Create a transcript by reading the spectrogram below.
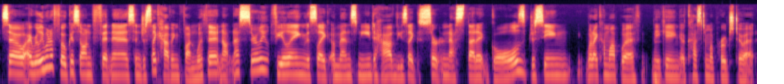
So I really want to focus on fitness and just like having fun with it, not necessarily feeling this like immense need to have these like certain aesthetic goals, just seeing what I come up with, making a custom approach to it.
